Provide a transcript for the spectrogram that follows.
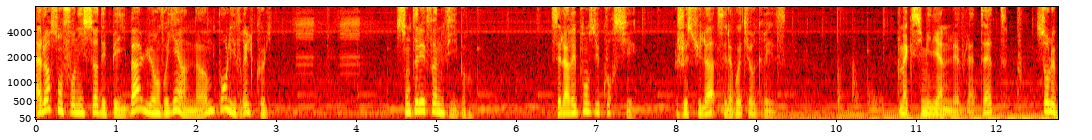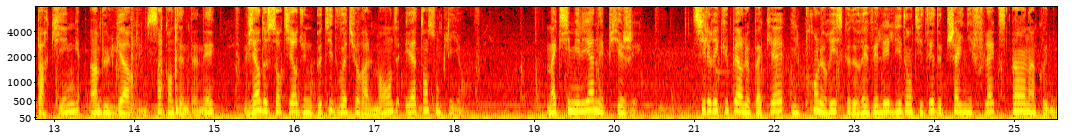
Alors son fournisseur des Pays-Bas lui a envoyé un homme pour livrer le colis. Son téléphone vibre. C'est la réponse du coursier. Je suis là, c'est la voiture grise. Maximilian lève la tête. Sur le parking, un Bulgare d'une cinquantaine d'années vient de sortir d'une petite voiture allemande et attend son client. Maximilian est piégé. S'il récupère le paquet, il prend le risque de révéler l'identité de Shiny Flex à un inconnu.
